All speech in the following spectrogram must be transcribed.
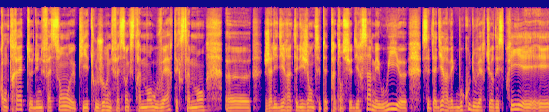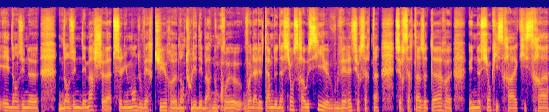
qu'on traite d'une façon qui est toujours une façon extrêmement ouverte, extrêmement, j'allais dire intelligente. C'est peut-être prétentieux de dire ça, mais oui, c'est-à-dire avec beaucoup d'ouverture d'esprit et, et, dans une dans une démarche absolument d'ouverture euh, dans tous les débats. Donc euh, voilà, le terme de nation sera aussi, euh, vous le verrez sur certains sur certains auteurs, une notion qui sera qui sera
